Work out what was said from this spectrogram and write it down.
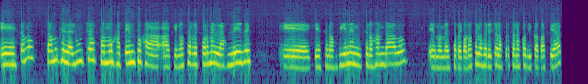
Eh, estamos, estamos en la lucha, estamos atentos a, que no se reformen las leyes que se nos vienen, se nos han dado, en donde se reconocen los derechos de las personas con discapacidad.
